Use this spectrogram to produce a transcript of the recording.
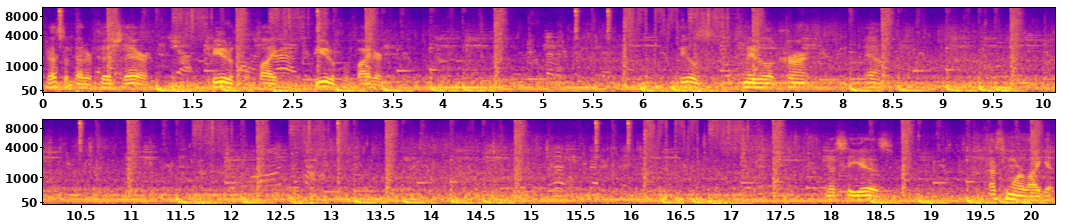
That's a better fish there. Yeah. Beautiful fight. Beautiful fighter. It's better fish here. Feels maybe a little current. Yeah. Yeah, he's better fish. Yes, he is. That's more like it.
